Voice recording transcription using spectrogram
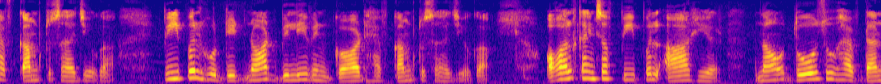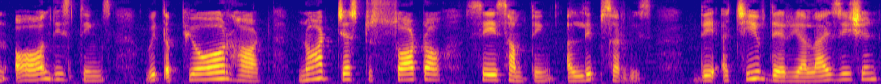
have come to Sahaj Yoga. People who did not believe in God have come to Sahaj Yoga. All kinds of people are here. Now, those who have done all these things with a pure heart, not just to sort of say something, a lip service, they achieve their realization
